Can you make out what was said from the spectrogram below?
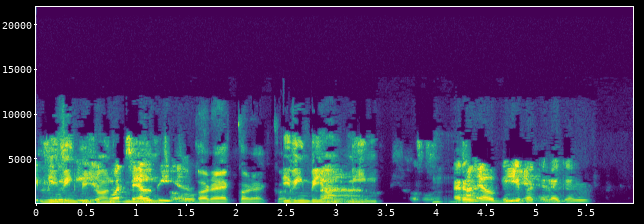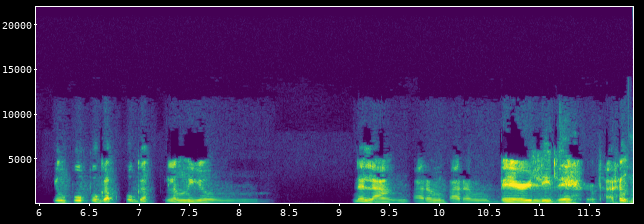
Living beyond What's means. LBM? Correct, correct, correct. Living beyond ah. means. Oo. Pero ah, LBM. yung iba talagang yung pupugak-pugak lang yung na lang, parang parang barely there. Parang,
